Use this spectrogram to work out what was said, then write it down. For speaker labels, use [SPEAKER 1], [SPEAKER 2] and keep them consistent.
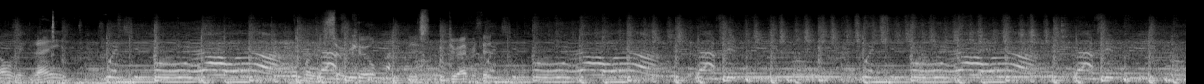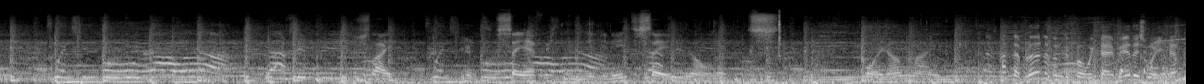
[SPEAKER 1] Oh, they're great.
[SPEAKER 2] 24 hour
[SPEAKER 3] Oh, they're so cool. They just do everything.
[SPEAKER 1] Say everything that you need to say, you know, that's going on. Like,
[SPEAKER 4] I've never heard of them before we came here this weekend.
